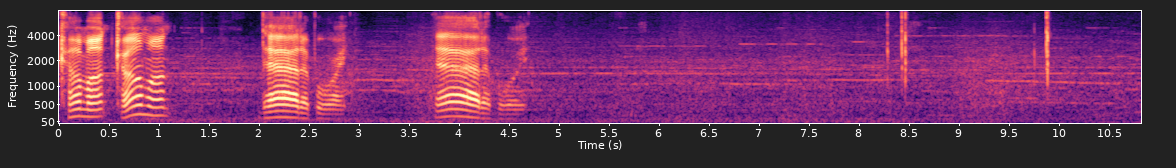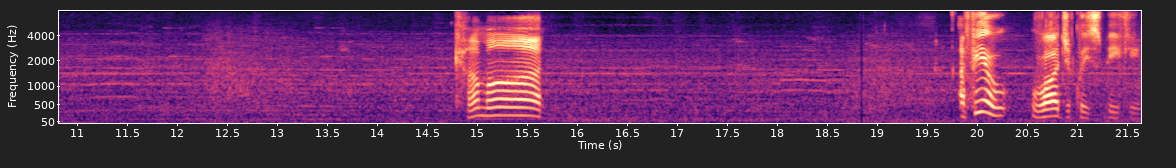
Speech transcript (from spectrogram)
Come on, come on. That a boy. That a boy. Come on. I feel, logically speaking,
